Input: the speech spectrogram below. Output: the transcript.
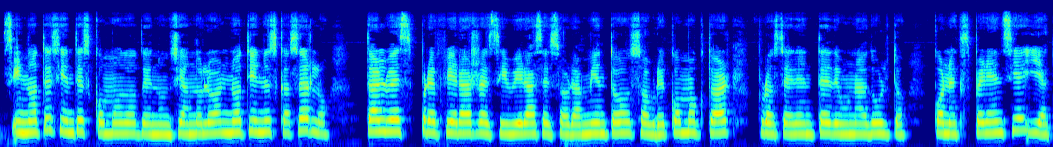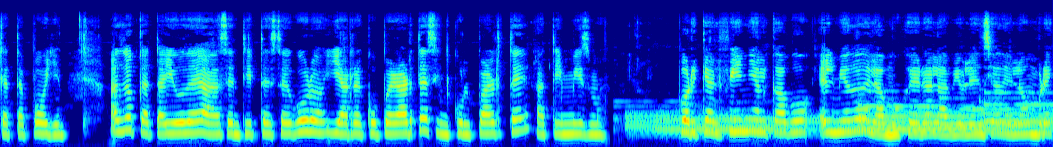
Si no te sientes cómodo denunciándolo, no tienes que hacerlo. Tal vez prefieras recibir asesoramiento sobre cómo actuar procedente de un adulto con experiencia y a que te apoye. Haz lo que te ayude a sentirte seguro y a recuperarte sin culparte a ti mismo. Porque al fin y al cabo, el miedo de la mujer a la violencia del hombre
